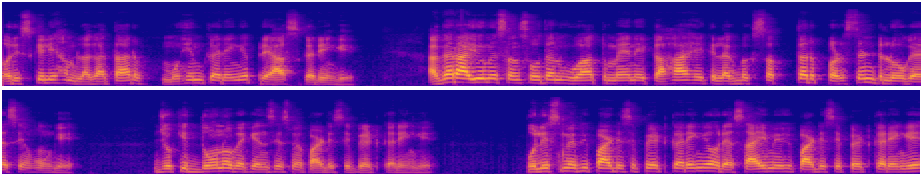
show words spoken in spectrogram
और इसके लिए हम लगातार मुहिम करेंगे, प्रयास करेंगे। अगर आयु में संशोधन हुआ तो मैंने कहा है कि लगभग सत्तर परसेंट लोग ऐसे होंगे, जो कि दोनों वैकेंसीज में पार्टिसिपेट करेंगे। पुलिस में भी पार्टिसिपेट करेंगे और एसआई में भी पार्टिसिपेट करेंगे।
